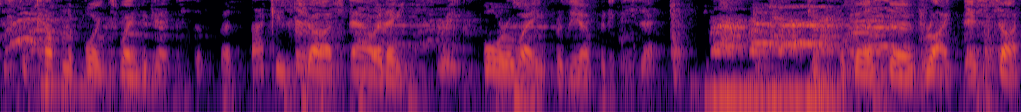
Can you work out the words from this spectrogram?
just a couple of points went against them. But back in charge now at 8 3, four away from the opening set. Gets the first serve right this time.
